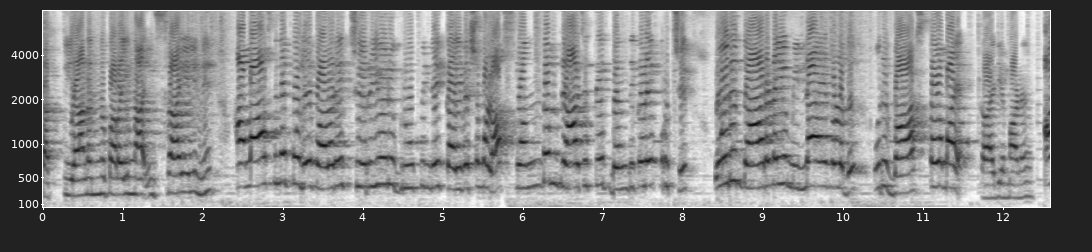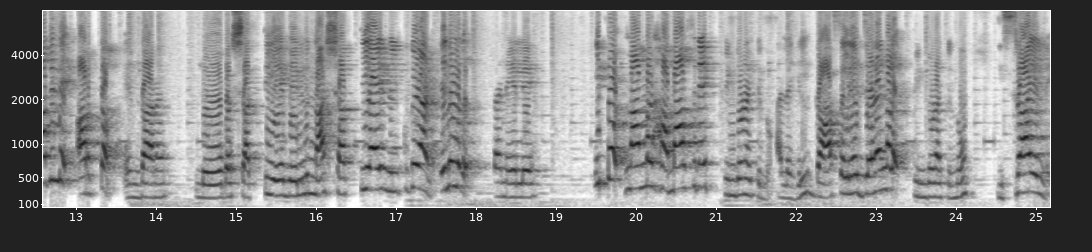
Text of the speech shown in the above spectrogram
ശക്തിയാണെന്ന് പറയുന്ന ഇസ്രായേലിന് ഹമാസിനെ പോലെ വളരെ ചെറിയൊരു ഗ്രൂപ്പിന്റെ കൈവശമുള്ള സ്വന്തം രാജ്യത്തെ ബന്ധുക്കളെ കുറിച്ച് ഒരു ധാരണയും ഇല്ല എന്നുള്ളത് ഒരു വാസ്തവമായ കാര്യമാണ്. അതിന്റെ അർത്ഥം എന്താണ്? ലോക ശക്തിയെ വെല്ലുന്ന ശക്തിയായി നിൽക്കുകയാണ് എന്നുള്ളത് തന്നെയല്ലേ? ഇപ്പോൾ നമ്മൾ ഹമാസിനെ പിന്തുണയ്ക്കുന്നു അല്ലെങ്കിൽ ഗാസയിലെ ജനങ്ങളെ പിന്തുണയ്ക്കുന്നു ഇസ്രായേലിനെ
